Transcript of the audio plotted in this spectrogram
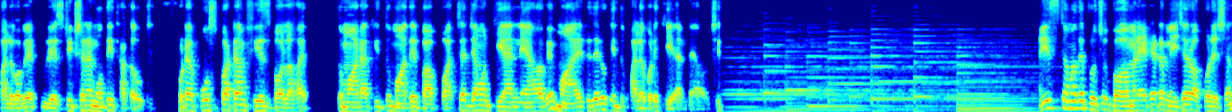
ভালোভাবে রেস্ট্রিকশনের মধ্যেই থাকা উচিত। ওটা পোস্টপার্টাম ফেজ বলা হয়। তো মারা কিন্তু মাদের বাচ্চার যেমন কেয়ার নেওয়া হবে, মায়েদেরও কিন্তু ভালো করে কেয়ার নেওয়া উচিত। রিস্ক আমাদের প্রচুর মানে এটা একটা মেজর অপারেশন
